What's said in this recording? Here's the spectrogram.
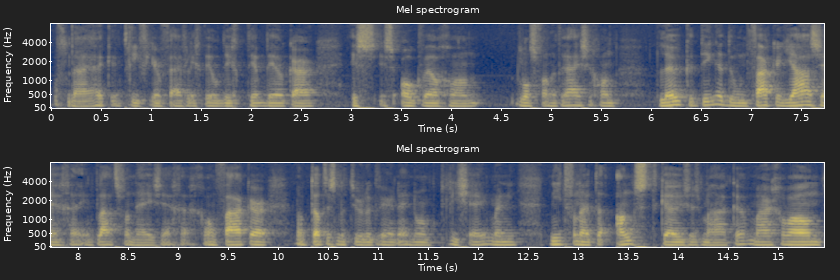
of nou ja, drie, vier vijf ligt heel dicht bij elkaar. Is, is ook wel gewoon, los van het reizen, gewoon leuke dingen doen. Vaker ja zeggen in plaats van nee zeggen. Gewoon vaker, ook dat is natuurlijk weer een enorm cliché, maar niet, niet vanuit de angst keuzes maken, maar gewoon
